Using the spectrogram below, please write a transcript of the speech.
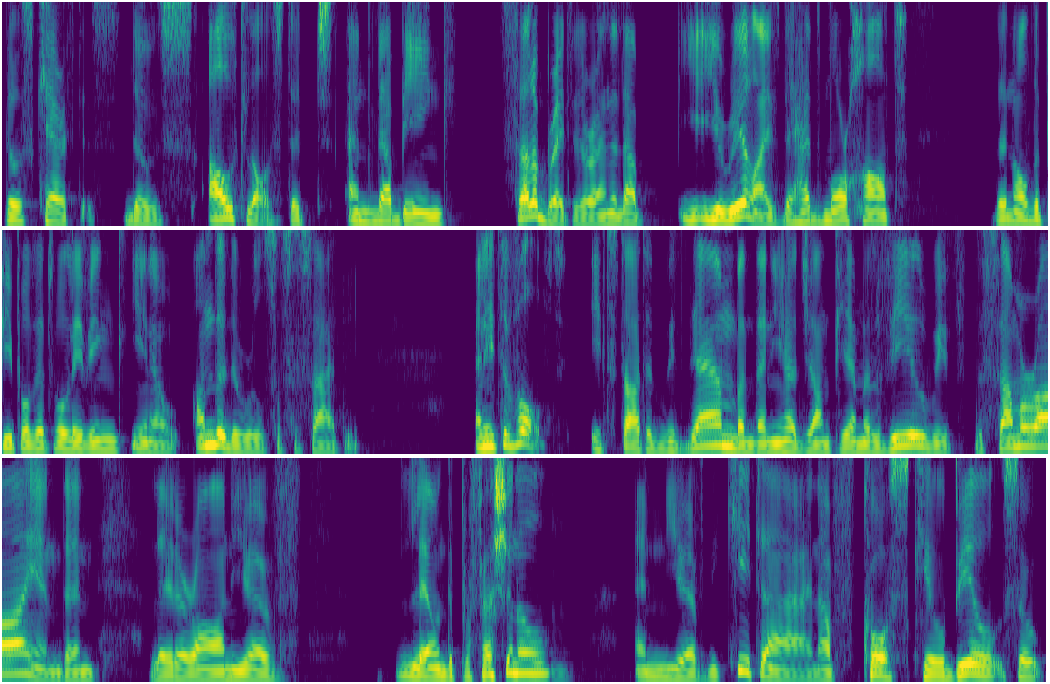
those characters, those outlaws that ended up being celebrated or ended up you, you realize they had more heart than all the people that were living, you know, under the rules of society. And it evolved. It started with them, but then you had Jean Pierre Melville with the samurai, and then later on you have Leon the professional, mm. and you have Nikita, and of course Kill Bill. So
